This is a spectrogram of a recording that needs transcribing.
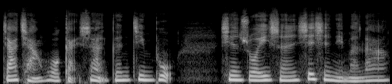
加强或改善跟进步。先说一声谢谢你们啦！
